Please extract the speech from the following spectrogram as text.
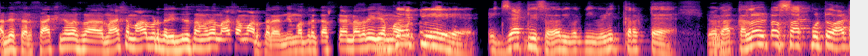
ಅದೇ ಸರ್ ಸಾಕ್ಷಿಗಳ ನಾಶ ಮಾಡ್ಬಿಡ್ತಾರೆ. ಇದ್ರ ಸಂಬಂಧ ನಾಶ ಮಾಡ್ತಾರೆ. ನಿಮ್ಮ ಹತ್ರ ಕಸ್ಕೊಂಡಾದ್ರೆ ಇದೇ ಮಾಡ್ತಾರೆ ಎಕ್ಸಾಕ್ಟ್ಲಿ ಎಕ್ಸಾಕ್ಟ್ಲಿ ಸರ್ ಇವಾಗ ನೀವು ಹೇಳಿದ್ ಕರೆಕ್ಟ್ ಇವಾಗ ಕಲರ್ ಡ್ರೆಸ್ ಹಾಕ್ಬಿಟ್ಟು ಆಟ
